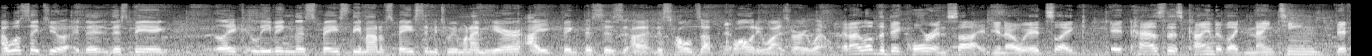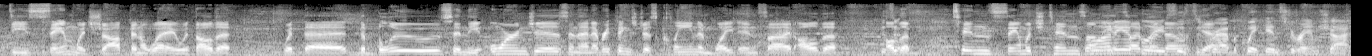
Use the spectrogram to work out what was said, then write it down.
I will say too, uh, this being like leaving the space, the amount of space in between when I'm here, I think this is uh, this holds up quality wise very well. And I love the decor inside. You know, it's like it has this kind of like 1950s sandwich shop in a way with all the with the the blues and the oranges and then everything's just clean and white inside. All the all the tins, sandwich tins on the Plenty inside of places window. to Yeah. grab a quick Instagram shot.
